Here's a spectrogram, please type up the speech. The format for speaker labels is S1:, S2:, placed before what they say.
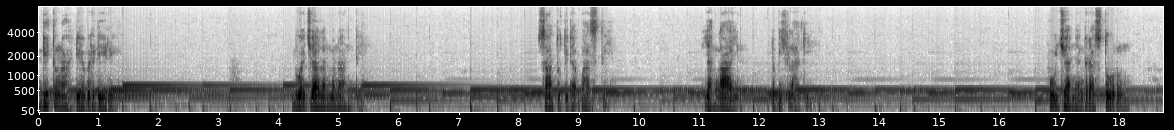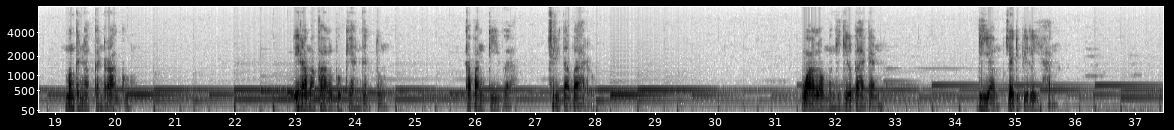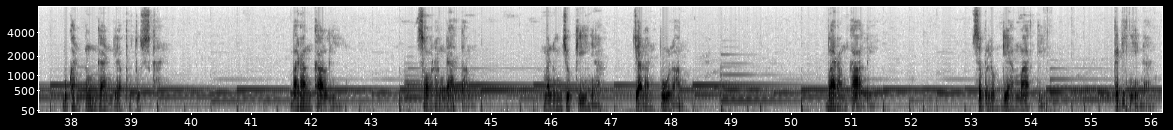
S1: Di tengah dia berdiri. Dua jalan menanti. Satu tidak pasti. Yang lain lebih lagi. Hujan yang deras turun menggenapkan ragu. Irama kalbu kian getun. Kapan tiba cerita baru? Walau menggigil badan, diam jadi pilihan. Bukan enggan dia putuskan. Barangkali seorang datang menunjukinya jalan pulang. Barangkali sebelum dia mati kedinginan.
